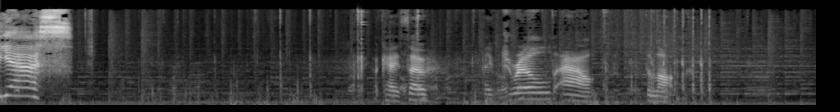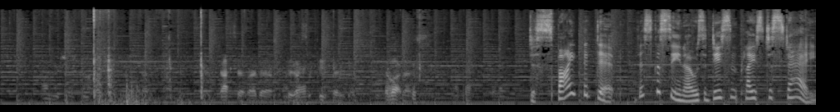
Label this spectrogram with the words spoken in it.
Yes! Okay, so they've drilled out the lock. That's it right there. See, that's the piece that Look, this, Despite the dip, this casino is a decent place to stay.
